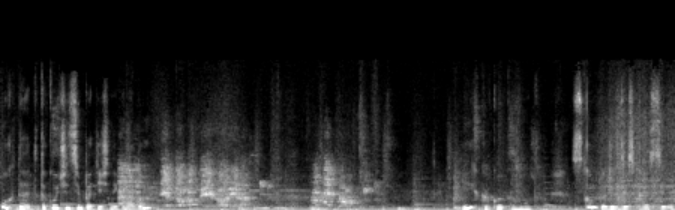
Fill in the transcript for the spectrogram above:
Ух, да, это такой очень симпатичный кинодом. Их какой комод. Сколько же здесь красивых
